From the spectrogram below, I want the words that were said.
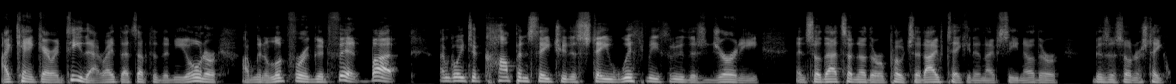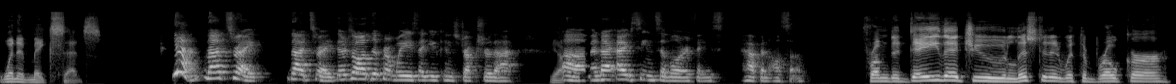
I can't guarantee that, right? That's up to the new owner. I'm going to look for a good fit, but I'm going to compensate you to stay with me through this journey. And so that's another approach that I've taken and I've seen other business owners take when it makes sense. Yeah, that's right. That's right. There's all different ways that you can structure that. Yeah. Um, and I, I've seen similar things happen also. From the day that you listed it with the broker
